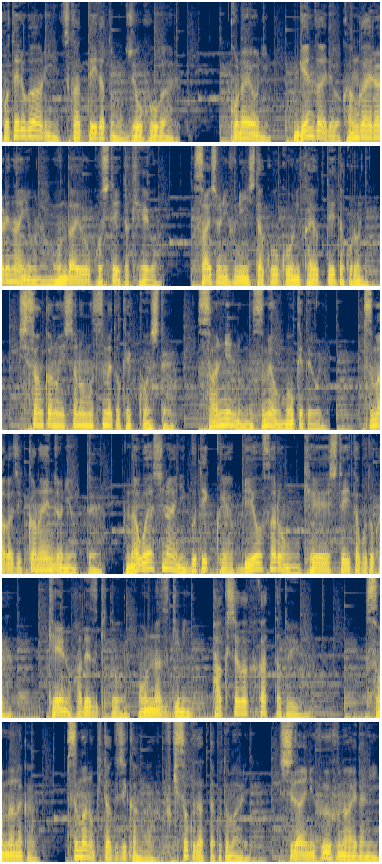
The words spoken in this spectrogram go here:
ホテル代わりに使っていたとの情報がある。このように、現在では考えられないような問題を起こしていた K は、最初に赴任した高校に通っていた頃に、資産家の医者の娘と結婚して、3人の娘を設けており、妻が実家の援助によって、名古屋市内にブティックや美容サロンを経営していたことから、K の派手好きと女好きに拍車がかかったという。そんな中、妻の帰宅時間が不規則だったこともあり、次第に夫婦の間に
